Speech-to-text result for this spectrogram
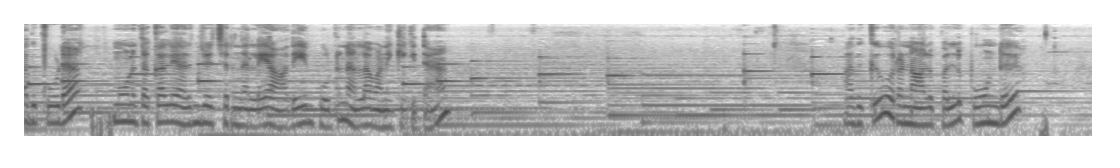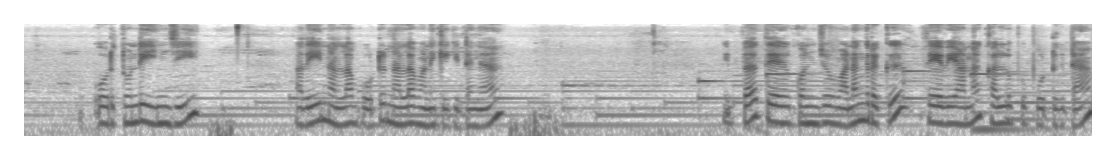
அது கூட மூணு தக்காளி அரிஞ்சு வச்சுருந்தேன் இல்லையா? அதையும் போட்டு நல்லா வணக்கிக்கிட்டேன். அதுக்கு ஒரு நாலு பல் பூண்டு ஒரு துண்டு இஞ்சி அதையும் நல்லா போட்டு நல்லா வணக்கிக்கிட்டேங்க. இப்போ தே கொஞ்சம் வணங்குறக்கு தேவையான கல்லுப்பு போட்டுக்கிட்டேன்.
